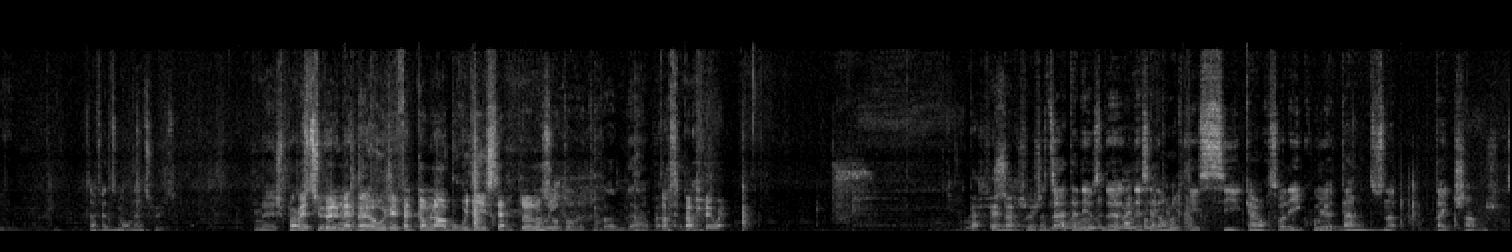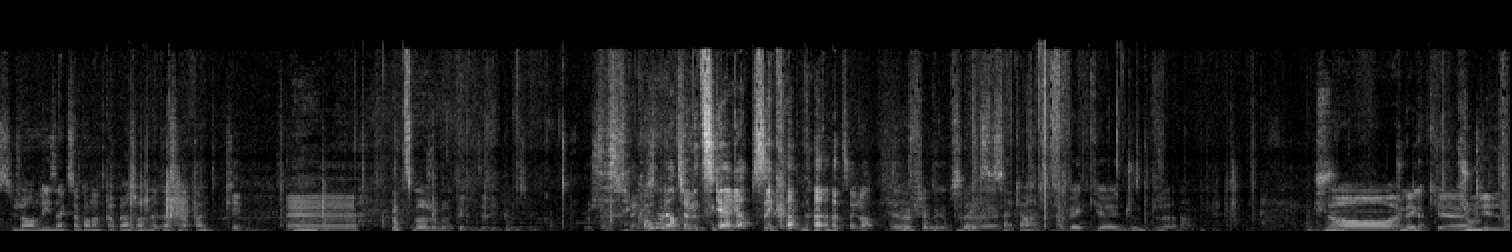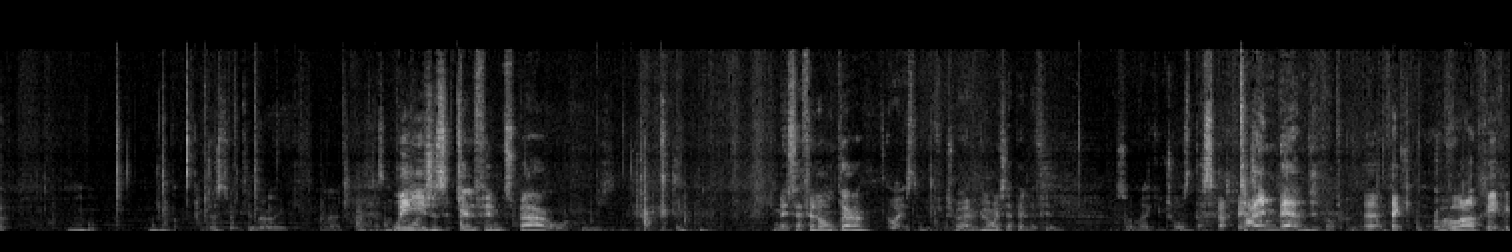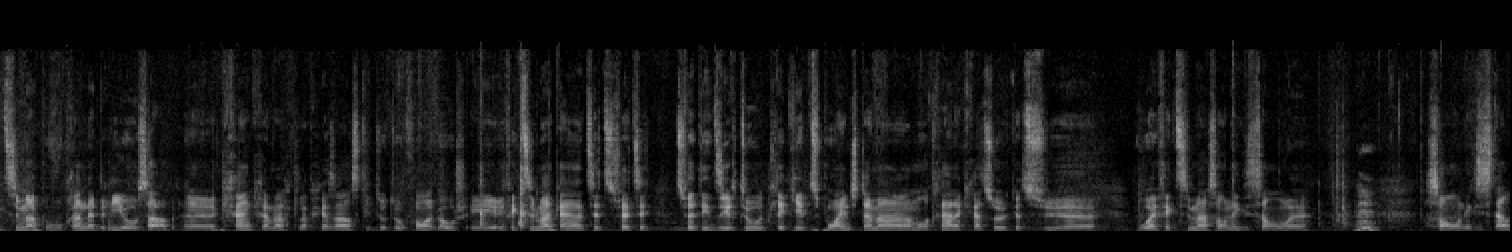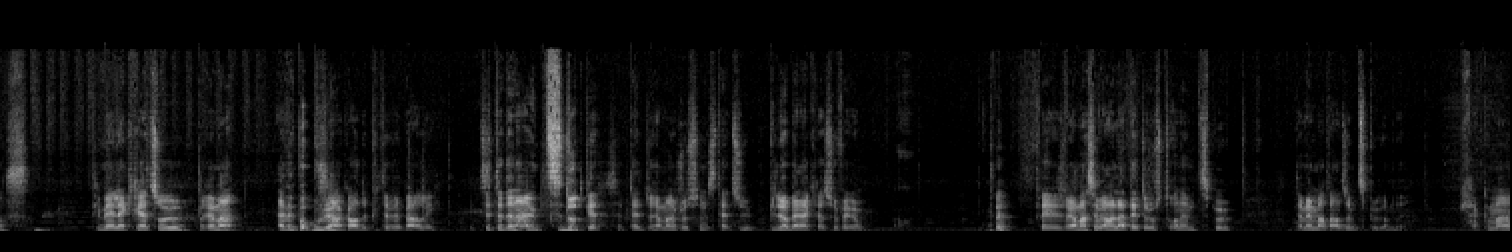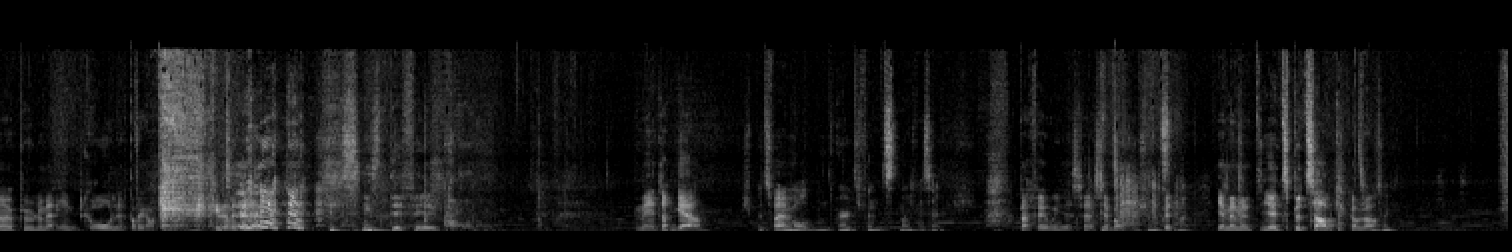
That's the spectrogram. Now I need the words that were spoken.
Ça fait du monde à tuer, ça. Mais je pense Ben, que... tu peux le mettre là où j'ai fait comme l'embrouillé cercle. Là. Nous Oui. autres, on est tout en dedans. Ah, c'est parfait, ouais. Parfait, Je veux juste dire à de- même d'essayer de remarquer si, quand on reçoit des coups, le temps sur notre tête change. Si, genre, les actions qu'on entreprend changent le temps sur notre tête. Euh. Tu manges le brocoli, t'as des plus. là. Juste un Ça petit serait instant. là, de fumer une cigarette, pis c'est comme dans, tu sais, genre. Il y avait un film comme ça. Ben, euh, c'est 5 heures. avec euh, Jude Law. Non, Jude avec euh, Julie là. Mhm. Moi, je l'ai pas. Justin Timberlake. Ça Oui, je sais de quel film tu parles. Oui. Mais ça fait longtemps. Ouais, c'est un Je film. me rappelle plus comment il s'appelle le film. Sûrement quelque chose C'est parfait. Time Bandit, en tout cas. Euh, fait que vous rentrez effectivement pour vous prendre l'abri au sable. Euh, Crank remarque la présence qui est tout au fond à gauche. Et effectivement, quand tu sais, tu fais, tu sais, tu fais tes dires tout, le kit, tu pointes justement en montrant à la créature que tu euh, vois effectivement son, ex- son, euh, Hmm. son existence. Puis ben, la créature, vraiment, avait pas bougé encore depuis que tu avais parlé. Sais, te donnant un petit doute que c'est peut-être vraiment juste une statue. Puis là, ben, la créature fait comme. fait, vraiment, c'est vraiment la tête a juste tourné un petit peu. T'as même entendu un petit peu comme de craquement un peu, là, mais rien de gros. Là. Pas fait comme. Il se défait. mais tu regardes. Je peux-tu faire un mode Earth qui fait une petite main qui fait ça? Parfait, oui, c'est c'est bon. Écoute. Il y a même un, petit- il y a un petit peu de sable qui est comme genre.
